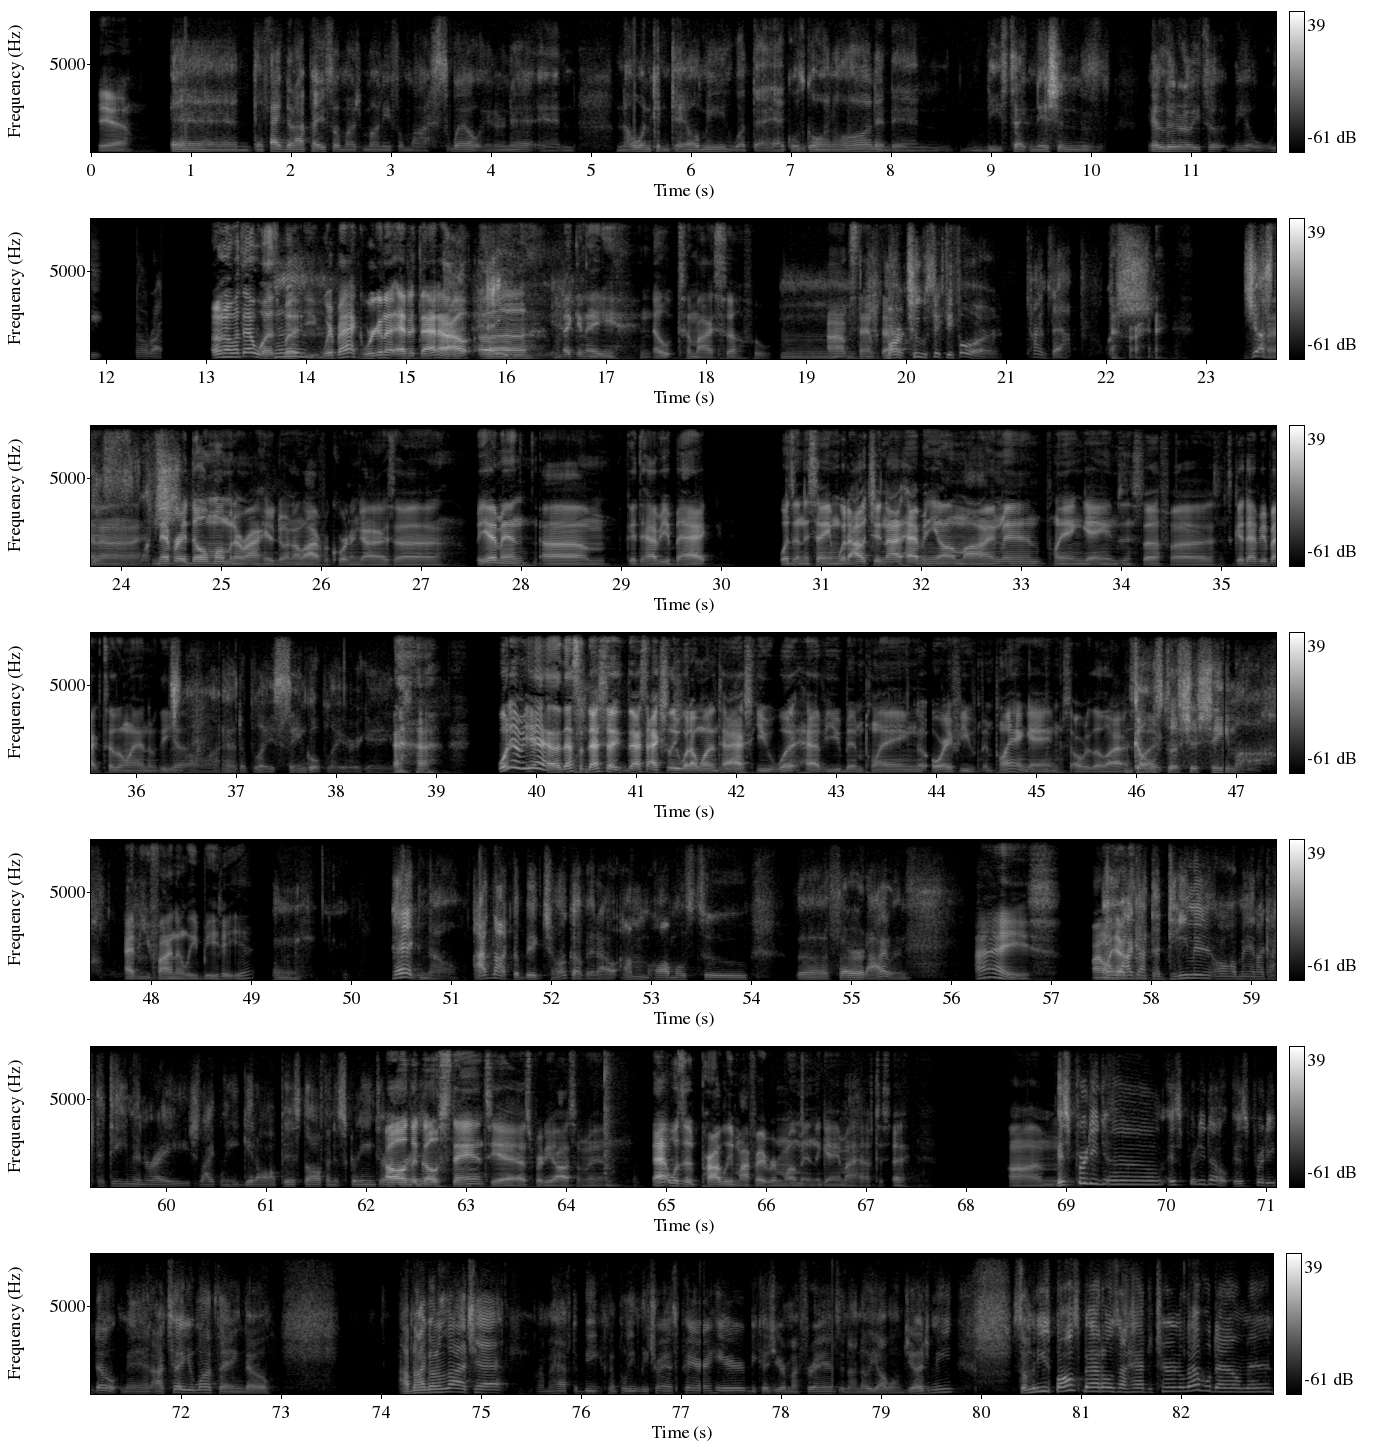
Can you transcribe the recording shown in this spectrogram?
Yeah. And the fact that I pay so much money for my swell internet and no one can tell me what the heck was going on. And then these technicians, it literally took me a week. All right. I don't know what that was, but we're back. We're gonna edit that out. Uh, making a note to myself. Mm, stamped that. Mark 264, timestamp. Whoosh. Justice. Uh, never a dull moment around here doing a live recording, guys. Uh, but yeah, man. Um, good to have you back. Wasn't the same without you not having you online, man. Playing games and stuff. Uh, it's good to have you back to the land of the. Uh, Oh, I had to play single player games. Whatever, yeah, that's that's a, that's actually what I wanted to ask you. What have you been playing, or if you've been playing games over the last? like, Ghost of Tsushima. have you finally beat it yet? Mm. Heck no. I knocked a big chunk of it out. I'm almost to the third island. Nice. Oh, Finally have I some- got the demon. Oh man, I got the demon rage. Like when he get all pissed off and the screen turns. Oh, the ghost stance. Yeah, that's pretty awesome, man. That was a, probably my favorite moment in the game. I have to say. Um, It's pretty. Um, it's pretty dope. It's pretty dope, man. I tell you one thing though. I'm not gonna lie, chat. I'm gonna have to be completely transparent here because you're my friends and I know y'all won't judge me. Some of these boss battles, I had to turn the level down, man.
